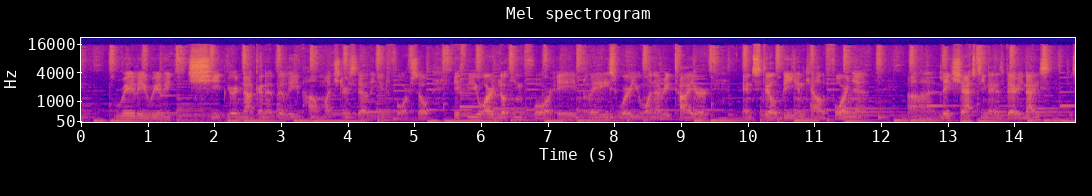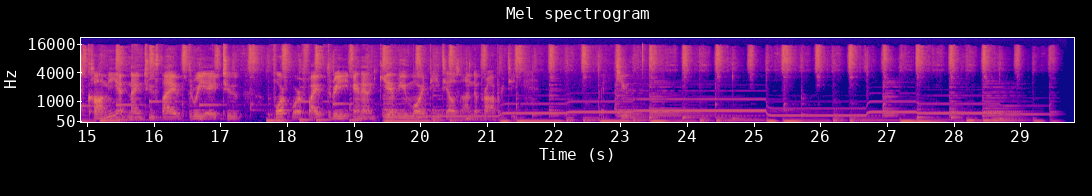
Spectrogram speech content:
really, really cheap. You're not gonna believe how much they're selling it for. So if you are looking for a place where you wanna retire, and still be in California. Uh, Lake Shastina is very nice. Just call me at 925-382-4453 and I'll give you more details on the property.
